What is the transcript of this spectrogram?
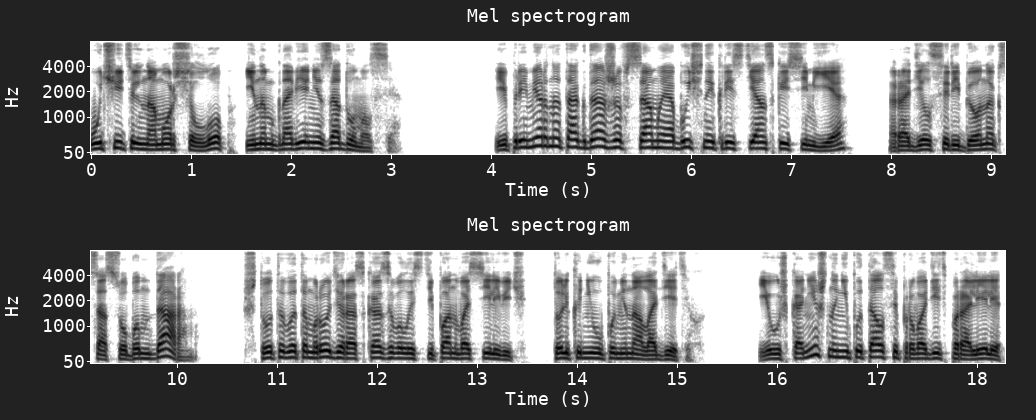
Учитель наморщил лоб и на мгновение задумался. И примерно тогда же в самой обычной крестьянской семье родился ребенок с особым даром. Что-то в этом роде рассказывал Степан Васильевич, только не упоминал о детях. И уж, конечно, не пытался проводить параллели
